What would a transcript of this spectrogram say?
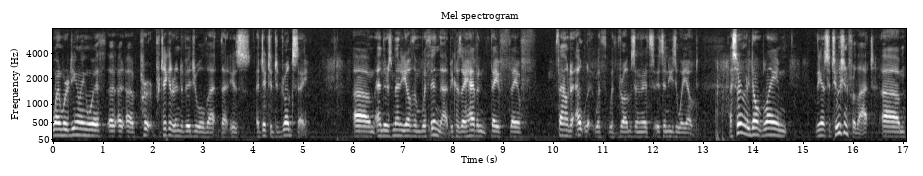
when we're dealing with a, a, a per, particular individual that, that is addicted to drugs, say, um, and there's many of them within that because they haven't they've they have found an outlet with, with drugs and it's it's an easy way out. I certainly don't blame the institution for that, um,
